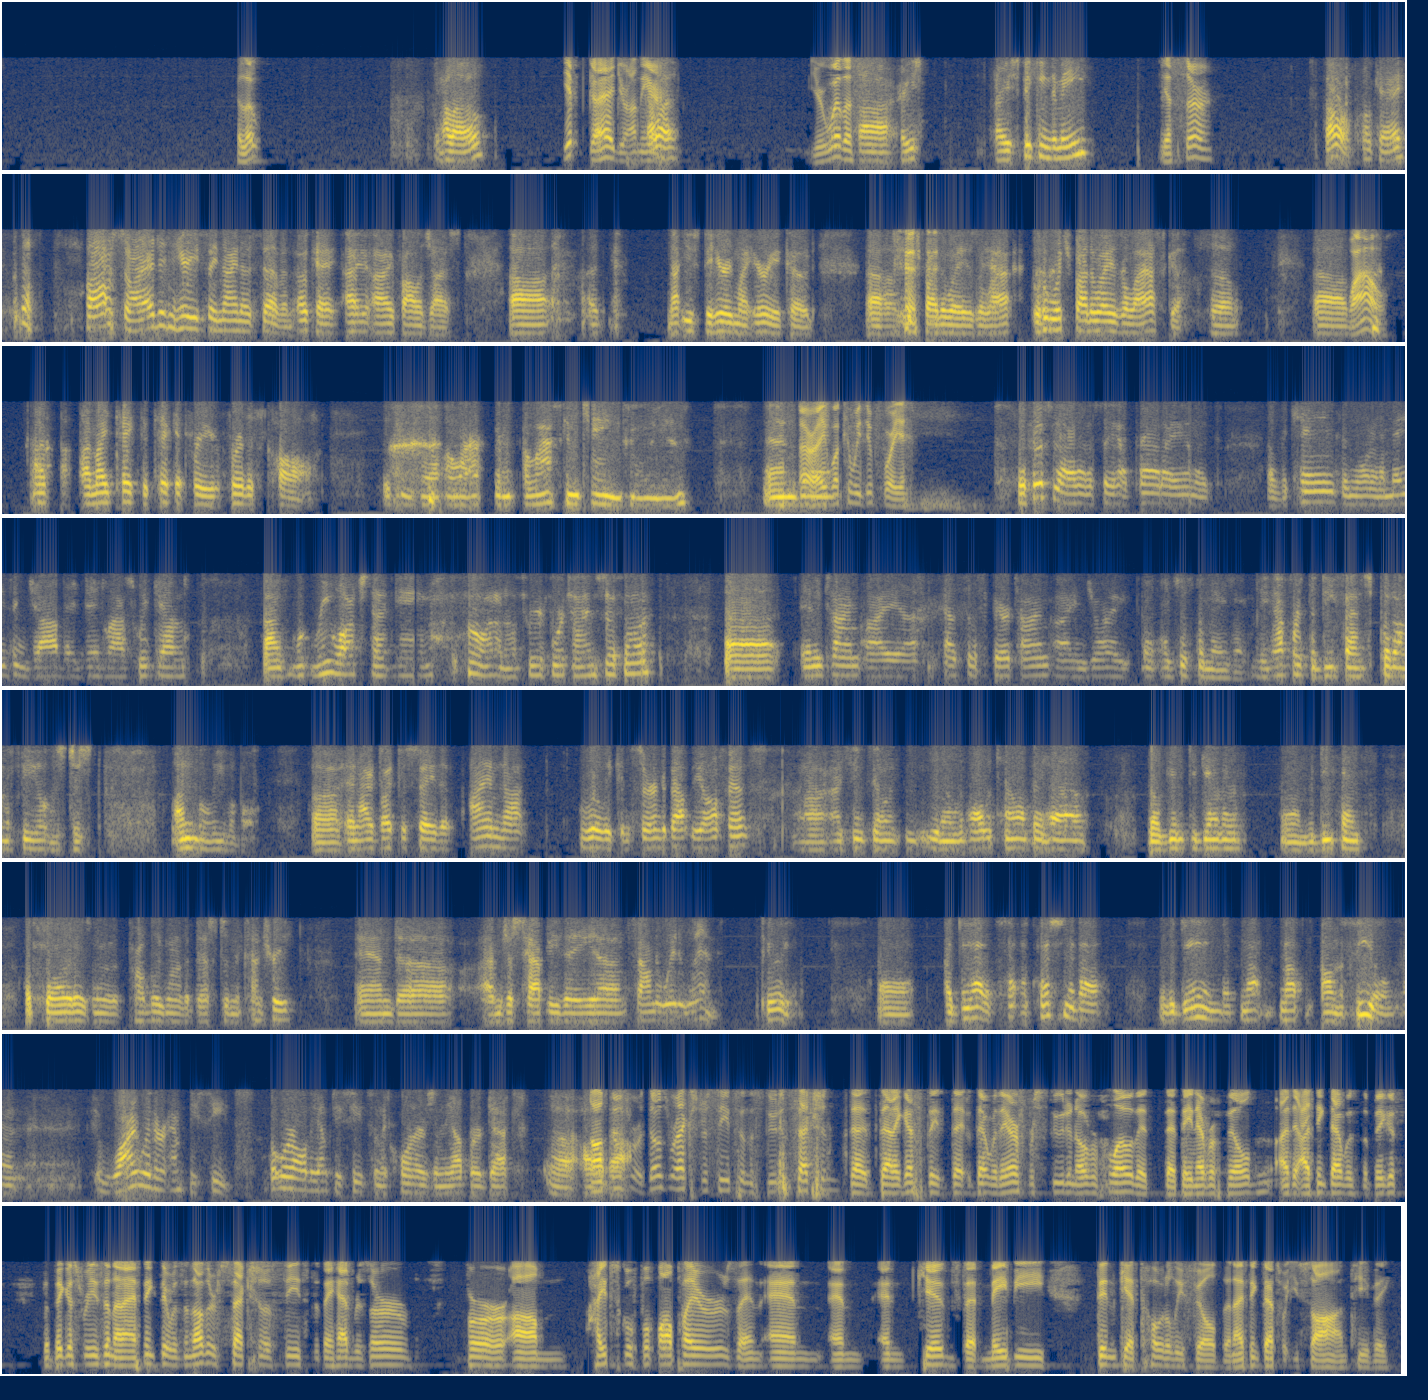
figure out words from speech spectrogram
Hello. Hello. Yep. Go ahead. You're on the air. You're with us. Uh, are you are you speaking to me? yes, sir. Oh, okay. oh, I'm sorry. I didn't hear you say 907. Okay, I, I apologize. Uh, I'm not used to hearing my area code, uh, which by the way is Ala- which by the way is Alaska. So, uh, Wow. I, I might take the ticket for your furthest call. This is uh, Alaskan Alaskan Cane calling in. And All right. uh, What can we do for you? Well, first of all, I want to say how proud I am of of the Canes and what an amazing job they did last weekend. I've w- rewatched that game. Oh, I don't know, three or four times so far. Uh, anytime I uh, have some spare time, I enjoy. It's just amazing. The effort the defense put on the field is just unbelievable. Uh, and I'd like to say that I am not really concerned about the offense. Uh, I think they'll, you know, with all the talent they have, they'll get it together. Um, the defense of Florida is one of the, probably one of the best in the country, and uh, I'm just happy they uh, found a way to win. Period. Uh, I do have a, a question about the game, but not not on the field. Uh, why were there empty seats? What were all the empty seats in the corners in the upper deck uh, all Um, those about? were those were extra seats in the student section that that I guess they that, that were there for student overflow that that they never filled. I th- I think that was the biggest the biggest reason, and I think there was another section of seats that they had reserved for um high school football players and and and and kids that maybe didn't get totally filled, and I think that's what you saw on TV.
